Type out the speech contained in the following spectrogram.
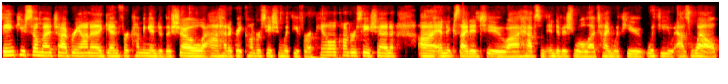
Thank you so much, uh, Brianna, again for coming into the show. I had a great conversation with you for a panel conversation uh, and excited to uh, have some individual uh, time with you with you as well.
